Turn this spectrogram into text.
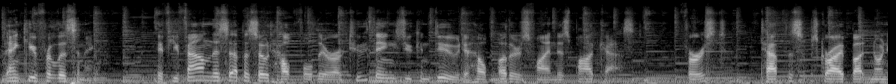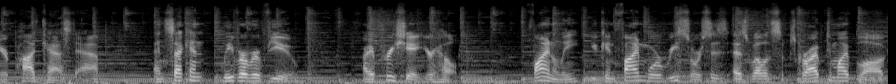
Thank you for listening. If you found this episode helpful, there are two things you can do to help others find this podcast. First, tap the subscribe button on your podcast app, and second, leave a review. I appreciate your help. Finally, you can find more resources as well as subscribe to my blog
